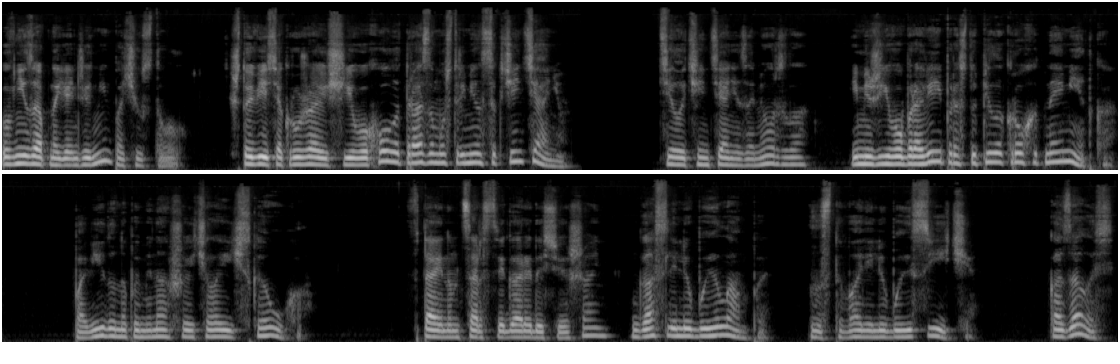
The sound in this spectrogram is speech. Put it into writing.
Внезапно Янь Джинмин почувствовал, что весь окружающий его холод разом устремился к Чинтяню. Тело Чинтяня замерзло, и меж его бровей проступила крохотная метка, по виду напоминавшая человеческое ухо. В тайном царстве горы Досюэшань гасли любые лампы, застывали любые свечи. Казалось,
